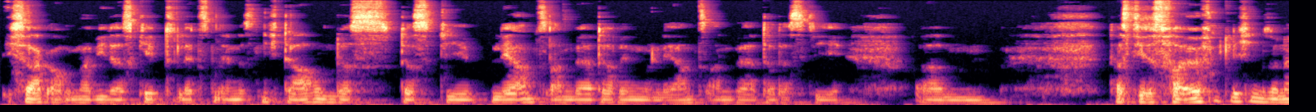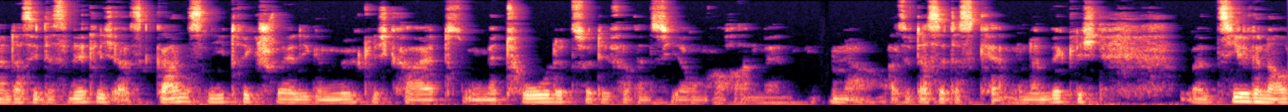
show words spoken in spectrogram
ich sage auch immer wieder, es geht letzten Endes nicht darum, dass, dass die Lehramtsanwärterinnen und Lehramtsanwärter, dass die ähm, dass die das veröffentlichen, sondern dass sie das wirklich als ganz niedrigschwellige Möglichkeit, Methode zur Differenzierung auch anwenden. Ja, also dass sie das kennen und dann wirklich äh, zielgenau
